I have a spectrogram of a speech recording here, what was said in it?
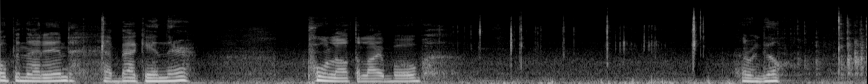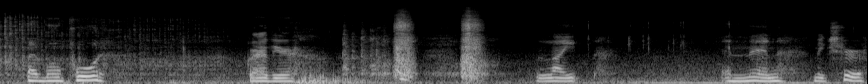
open that end, that back end there, pull out the light bulb. There we go. Light bulb pulled. Grab your light and then make sure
